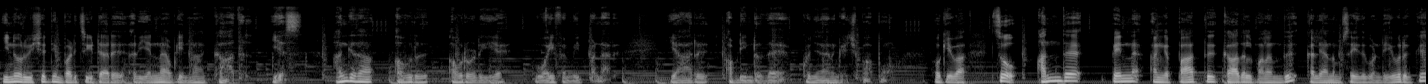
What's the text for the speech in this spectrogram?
இன்னொரு விஷயத்தையும் படிச்சுக்கிட்டாரு. அது என்ன அப்படின்னா காதல். எஸ் அங்கே தான் அவர் அவருடைய ஒய்ஃபை மீட் பண்ணார். யார் அப்படின்றத கொஞ்ச நேரம் கழிச்சு பார்ப்போம். ஓகேவா ஸோ அந்த பெண்ணை அங்கே பார்த்து காதல் மலர்ந்து கல்யாணம் செய்து கொண்ட இவருக்கு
